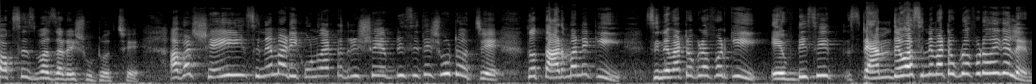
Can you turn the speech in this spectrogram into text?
কক্সেস বাজারে শ্যুট হচ্ছে। আবার সেই সিনেমারই কোনো একটা দৃশ্য এফডিসিতে শ্যুট হচ্ছে। তো তার মানে কি সিনেমাটোগ্রাফার কি এফডিসি স্ট্যাম্প দেওয়া সিনেমাটোগ্রাফার হয়ে গেলেন?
